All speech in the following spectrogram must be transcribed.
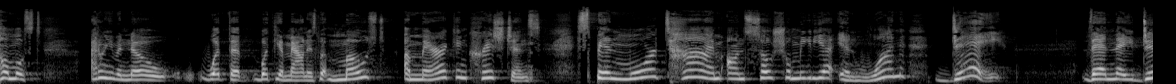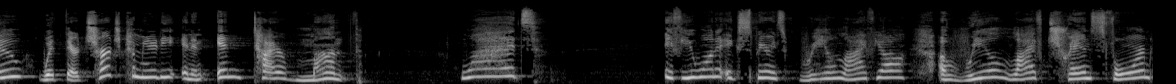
almost I don't even know what the, what the amount is, but most American Christians spend more time on social media in one day than they do with their church community in an entire month. What? If you want to experience real life, y'all, a real life transformed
